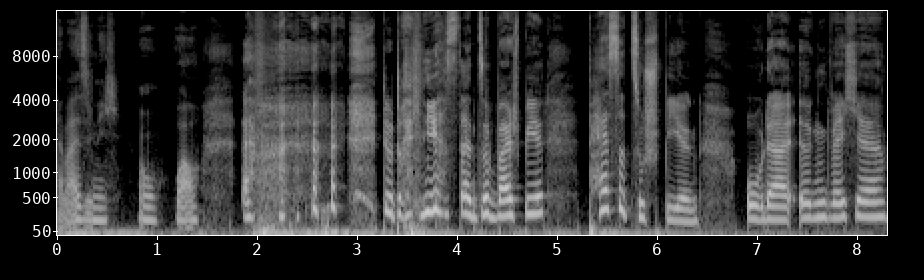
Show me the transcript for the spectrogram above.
ja, weiß ich nicht, oh, wow, du trainierst dann zum Beispiel Pässe zu spielen oder irgendwelche.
